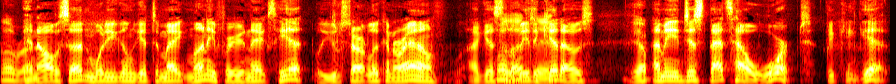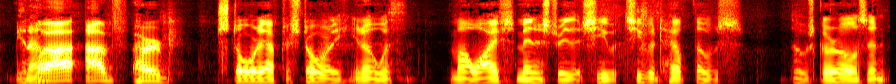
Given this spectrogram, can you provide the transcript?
All right. And all of a sudden, what are you going to get to make money for your next hit? Well, you'll start looking around. I guess Well, it'll be the it. kiddos. Yep. I mean, just that's how warped it can get. You know. Well, I, I've heard story after story, you know, with my wife's ministry that she she would help those those girls, and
